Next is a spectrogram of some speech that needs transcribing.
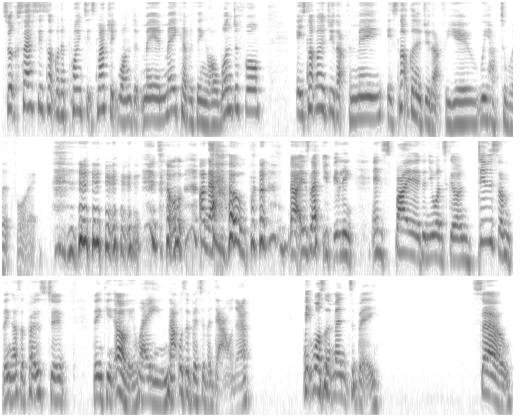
success is not going to point its magic wand at me and make everything all wonderful. It's not going to do that for me. It's not going to do that for you. We have to work for it. so, and I hope that has left you feeling inspired and you want to go and do something as opposed to thinking, oh, Elaine, that was a bit of a downer. It wasn't meant to be. So,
